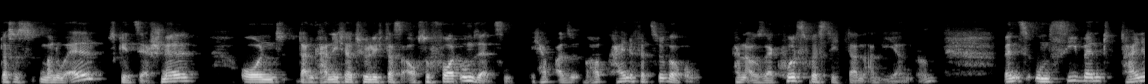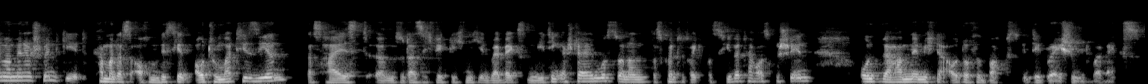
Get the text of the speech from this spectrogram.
Das ist manuell, es geht sehr schnell und dann kann ich natürlich das auch sofort umsetzen. Ich habe also überhaupt keine Verzögerung, kann also sehr kurzfristig dann agieren. Ne? Wenn es um C-Event Teilnehmermanagement geht, kann man das auch ein bisschen automatisieren. Das heißt, ähm, so dass ich wirklich nicht in WebEx ein Meeting erstellen muss, sondern das könnte direkt aus C-Event heraus geschehen. Und wir haben nämlich eine Out-of-the-Box-Integration mit WebEx.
